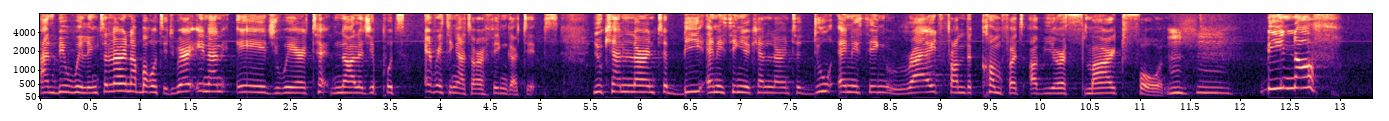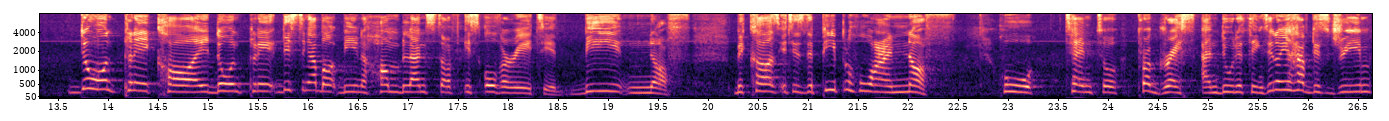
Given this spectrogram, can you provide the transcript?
and be willing to learn about it. We're in an age where technology puts everything at our fingertips. You can learn to be anything, you can learn to do anything right from the comfort of your smartphone. Mm-hmm. Be enough. Don't play coy. Don't play. This thing about being humble and stuff is overrated. Be enough. Because it is the people who are enough who tend to progress and do the things. You know, you have this dream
